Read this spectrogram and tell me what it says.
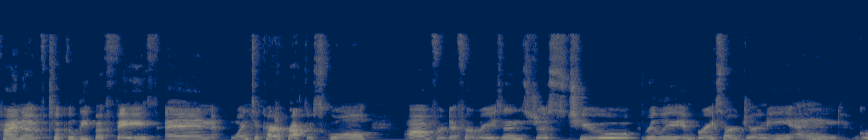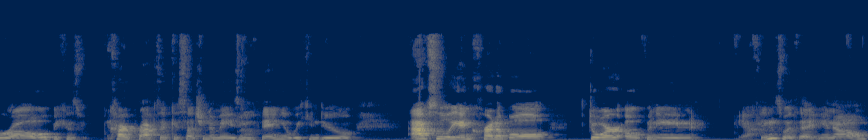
kind of took a leap of faith and went to chiropractic school um, for different reasons just to really embrace our journey and grow because chiropractic is such an amazing thing and we can do absolutely incredible door opening Yeah. things with it you know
